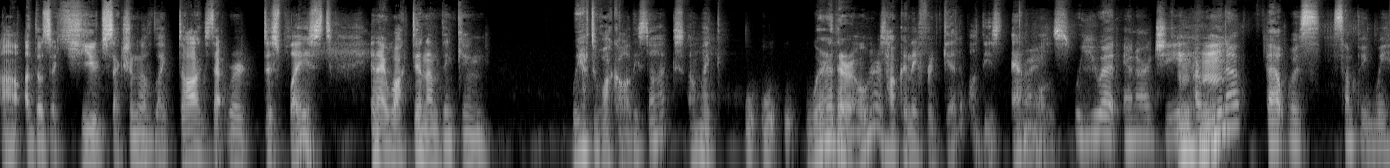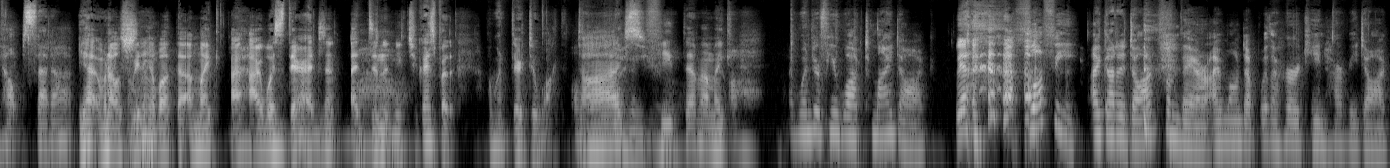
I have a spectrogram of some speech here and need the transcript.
uh, there was a huge section of like dogs that were displaced, and I walked in. I'm thinking, we have to walk all these dogs. I'm like, where are their owners? How can they forget about these animals? Were you at NRG Mhm. Arena? That was something we helped set up. Yeah, when I was reading about that, I'm like, Yeah. I, I was there. I didn't, I didn't meet you guys, but I went there to walk the Oh, dogs and you. feed them. I'm like, Oh, I wonder if you walked my dog. Yeah, Fluffy. I got a dog from there. I wound up with a Hurricane Harvey dog,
